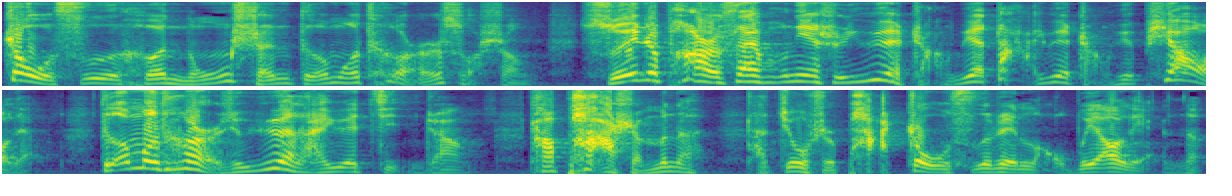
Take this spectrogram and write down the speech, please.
宙斯和农神德莫特尔所生。随着帕尔塞福涅是越长越大，越长越漂亮，德莫特尔就越来越紧张。他怕什么呢？他就是怕宙斯这老不要脸的。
